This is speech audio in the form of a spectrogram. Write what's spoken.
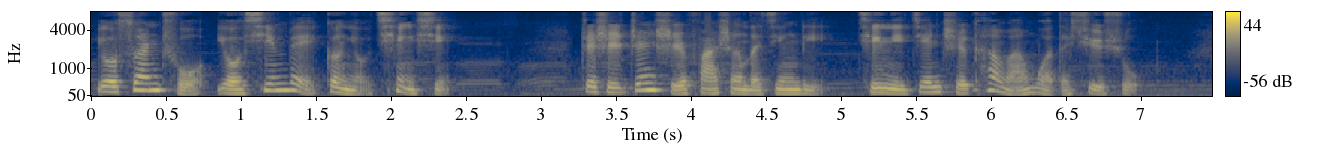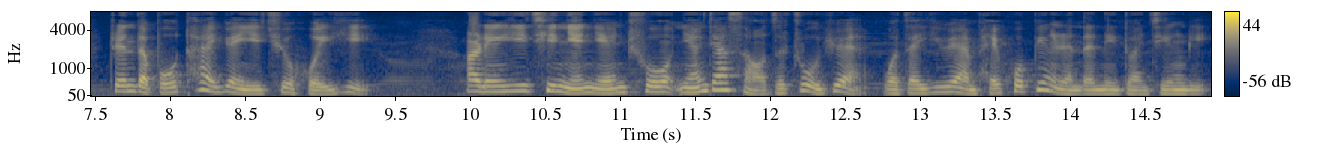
有酸楚，有欣慰，更有庆幸。这是真实发生的经历。请你坚持看完我的叙述，真的不太愿意去回忆。二零一七年年初，娘家嫂子住院，我在医院陪护病人的那段经历。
